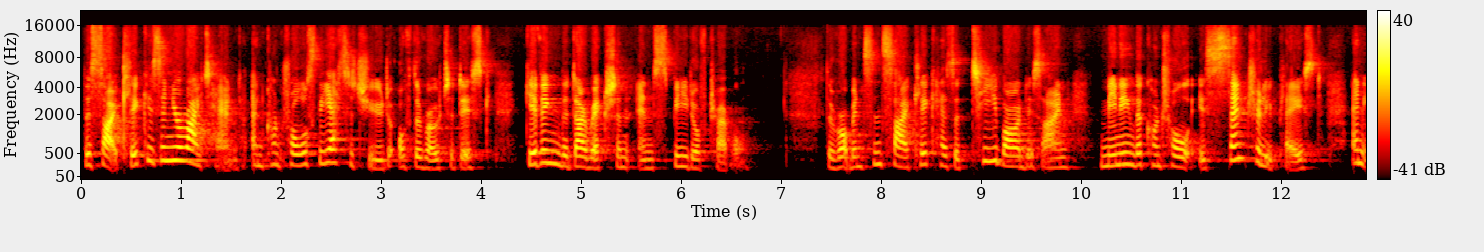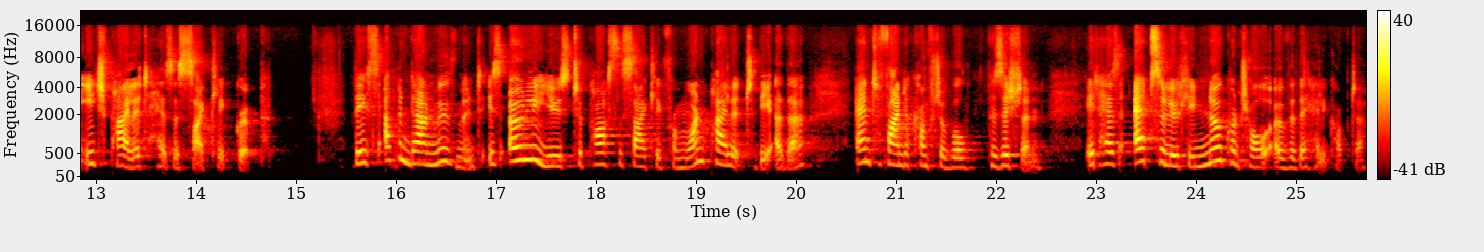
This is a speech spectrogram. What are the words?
The cyclic is in your right hand and controls the attitude of the rotor disc, giving the direction and speed of travel. The Robinson Cyclic has a T-bar design, meaning the control is centrally placed and each pilot has a cyclic grip. This up and down movement is only used to pass the cyclic from one pilot to the other and to find a comfortable position. It has absolutely no control over the helicopter.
